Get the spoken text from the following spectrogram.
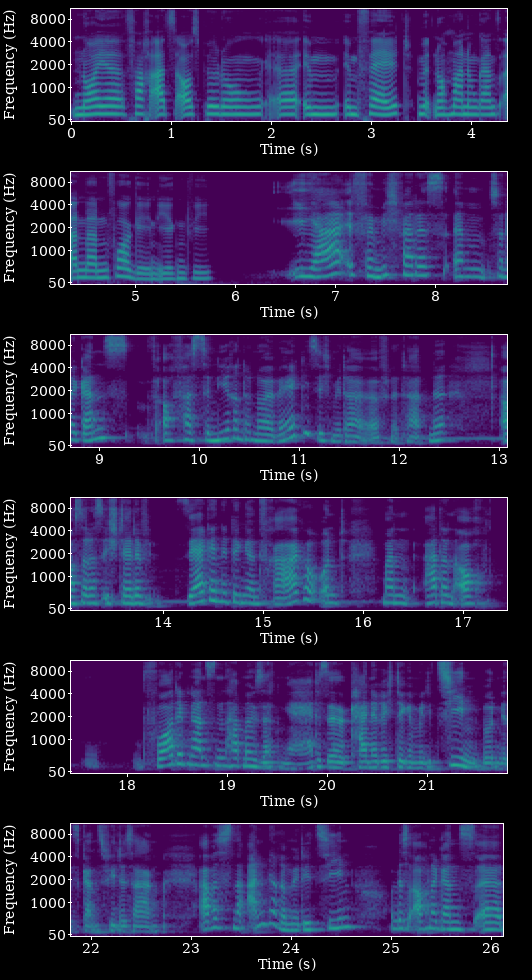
neue Facharztausbildung äh, im, im Feld mit nochmal einem ganz anderen Vorgehen irgendwie. Ja, für mich war das ähm, so eine ganz auch faszinierende neue Welt, die sich mir da eröffnet hat. Ne? Auch so, dass ich stelle sehr gerne Dinge in Frage und man hat dann auch vor dem Ganzen hat man gesagt, ja, das ist ja keine richtige Medizin, würden jetzt ganz viele sagen. Aber es ist eine andere Medizin und ist auch eine ganz, äh,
